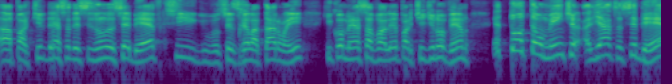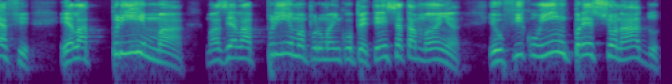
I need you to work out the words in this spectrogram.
a partir dessa decisão da CBF, que se vocês relataram aí, que começa a valer a partir de novembro. É totalmente. Aliás, a CBF, ela prima, mas ela prima por uma incompetência tamanha. Eu fico impressionado,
